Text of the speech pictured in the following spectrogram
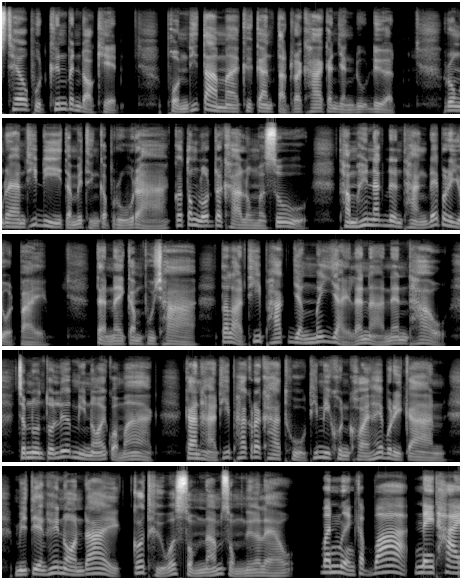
สเทลผุดขึ้นเป็นดอกเห็ดผลที่ตามมาคือการตัดราคากันอย่างดุเดือด โรงแรมที่ดีแต่ไม่ถึงกับหรูหรา ก็ต้องลดราคาลงมาสู้ทำให้นักเดินทางได้ประโยชน์ไป แต่ในกัมพูชา ตลาดที่พักยังไม่ใหญ่และหนาแน่นเท่าจำนวนตัวเลือกมีน้อยกว่ามาก การหาที่พักราคาถูกที่มีคนคอยให้บริการ มีเตียงให้นอนได้ก็ถือว่าสมน้ำสมเนื้อแล้ว มันเหมือนกับว่าในไทย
